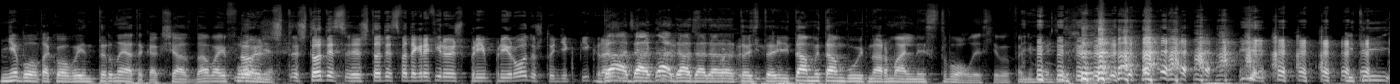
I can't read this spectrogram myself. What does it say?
не было такого интернета, как сейчас, да, в айфоне. Что, что, ты, что ты сфотографируешь при, природу, что дикпик Да, да, да, да, да, да, да, то есть и там, и там будет нормальный ствол, если вы понимаете. И ты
